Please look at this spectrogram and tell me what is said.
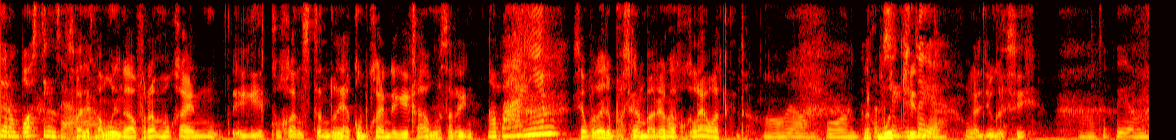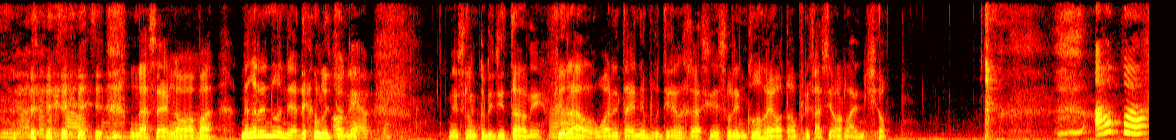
jarang posting sayang. Soalnya kamu nggak pernah bukain IG ku constantly. Aku bukain IG kamu sering. Ngapain? Siapa tahu ada postingan baru yang aku kelewat gitu. Oh ya ampun. Aku Harusnya bucin. gitu ya. Nggak juga sih. Nah, tapi yang jadi merasa bersalah sayang. Nggak saya nggak apa-apa. Dengerin dulu nih ada yang lucu Oke nih. oke. Nih selingkuh digital nih. Viral. Wanita ini buktikan kekasihnya selingkuh lewat aplikasi online shop. Apa?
